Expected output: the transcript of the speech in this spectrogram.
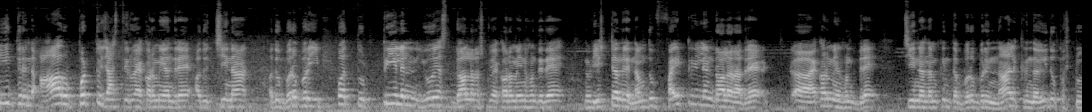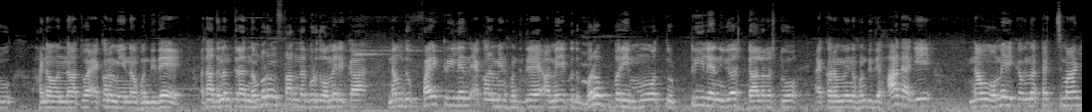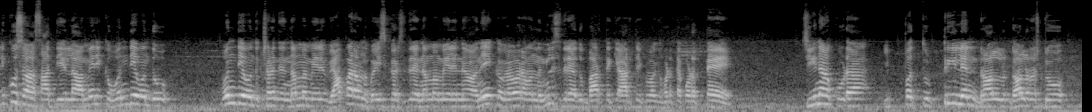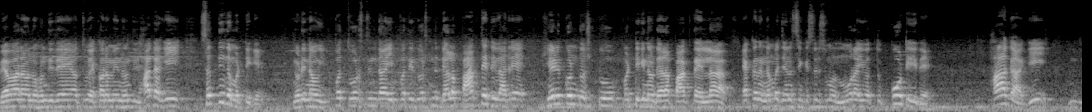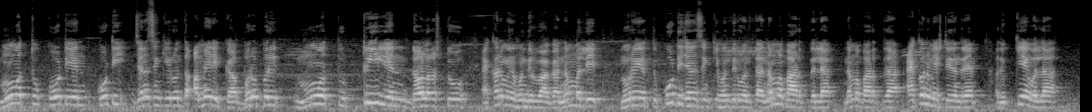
ಐದರಿಂದ ಆರು ಪಟ್ಟು ಜಾಸ್ತಿ ಇರುವ ಎಕಾನಮಿ ಅಂದ್ರೆ ಅದು ಚೀನಾ. ಅದು ಬರೋಬ್ಬರಿ ಇಪ್ಪತ್ತು ಟ್ರಿಲಿಯನ್ ಯು ಎಸ್ ಡಾಲರ್ ಅಷ್ಟು ಎಕಾನಮಿಯನ್ನು ಹೊಂದಿದೆ. ನೋಡಿ ಎಷ್ಟಂದ್ರೆ ನಮ್ದು ಫೈವ್ ಟ್ರಿಲಿಯನ್ ಡಾಲರ್ ಆದ್ರೆ ಎಕಾನಮಿ ಹೊಂದಿದ್ರೆ ಚೀನಾ ನಮ್ಗಿಂತ ಬರೋಬ್ಬರಿ ನಾಲ್ಕರಿಂದ ಐದು ಪಷ್ಟು ಹಣವನ್ನು ಅಥವಾ ಎಕಾನಮಿಯನ್ನು ಹೊಂದಿದೆ. ಅದಾದ ನಂತರ ನಂಬರ್ ಒನ್ ಸ್ಥಾನದಲ್ಲಿ ಬರೋದು ಅಮೆರಿಕ. ನಮ್ಮದು ಫೈವ್ ಟ್ರಿಲಿಯನ್ ಎಕಾನಮಿಯನ್ನು ಹೊಂದಿದ್ರೆ ಅಮೆರಿಕದ ಬರೋಬ್ಬರಿ ಮೂವತ್ತು ಟ್ರಿಲಿಯನ್ ಯು ಎಸ್ ಡಾಲರಷ್ಟು ಎಕಾನಮಿಯನ್ನು ಹೊಂದಿದೆ. ಹಾಗಾಗಿ ನಾವು ಅಮೆರಿಕವನ್ನು ಟಚ್ ಮಾಡಲಿಕ್ಕೂ ಸಹ ಸಾಧ್ಯ ಇಲ್ಲ. ಅಮೆರಿಕ ಒಂದೇ ಒಂದು ಒಂದೇ ಒಂದು ಕ್ಷಣದಿಂದ ನಮ್ಮ ಮೇಲೆ ವ್ಯಾಪಾರವನ್ನು ಬಹಿಷ್ಕರಿಸಿದರೆ, ನಮ್ಮ ಮೇಲಿನ ಅನೇಕ ವ್ಯವಹಾರವನ್ನು ನಿಲ್ಲಿಸಿದರೆ ಅದು ಭಾರತಕ್ಕೆ ಆರ್ಥಿಕವಾಗಿ ಹೊಡೆತ ಕೊಡುತ್ತೆ. ಚೀನಾ ಕೂಡ ಇಪ್ಪತ್ತು ಟ್ರಿಲಿಯನ್ ಡಾಲರ್ ಅಷ್ಟು ವ್ಯವಹಾರವನ್ನು ಹೊಂದಿದೆ ಅಥವಾ ಎಕಾನಮಿಯನ್ನು ಹೊಂದಿದೆ. ಹಾಗಾಗಿ ಸದ್ಯದ ಮಟ್ಟಿಗೆ, ನೋಡಿ ನಾವು ಇಪ್ಪತ್ತು ವರ್ಷದಿಂದ, ಇಪ್ಪತ್ತೈದು ವರ್ಷದಿಂದ ಡೆವಲಪ್ ಆಗ್ತಾ ಇದ್ದೀವಿ, ಆದರೆ ಹೇಳ್ಕೊಂಡಷ್ಟು ಮಟ್ಟಿಗೆ ನಾವು ಡೆವಲಪ್ ಆಗ್ತಾ ಇಲ್ಲ. ಯಾಕಂದ್ರೆ ನಮ್ಮ ಜನಸಂಖ್ಯೆ ಸರಿಸುಮಾರು ನೂರ ಐವತ್ತು ಕೋಟಿ ಇದೆ. ಹಾಗಾಗಿ ಮೂವತ್ತು ಕೋಟಿ ಕೋಟಿ ಜನಸಂಖ್ಯೆ ಇರುವಂಥ ಅಮೆರಿಕ ಬರೋಬ್ಬರಿ ಮೂವತ್ತು ಟ್ರಿಲಿಯನ್ ಡಾಲರಷ್ಟು ಎಕಾನಮಿ ಹೊಂದಿರುವಾಗ ನಮ್ಮಲ್ಲಿ ನೂರೈವತ್ತು ಕೋಟಿ ಜನಸಂಖ್ಯೆ ಹೊಂದಿರುವಂಥ ನಮ್ಮ ಭಾರತದಲ್ಲ, ನಮ್ಮ ಭಾರತದ ಎಕಾನಮಿ ಎಷ್ಟಿದೆ ಅಂದರೆ ಅದು ಕೇವಲ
